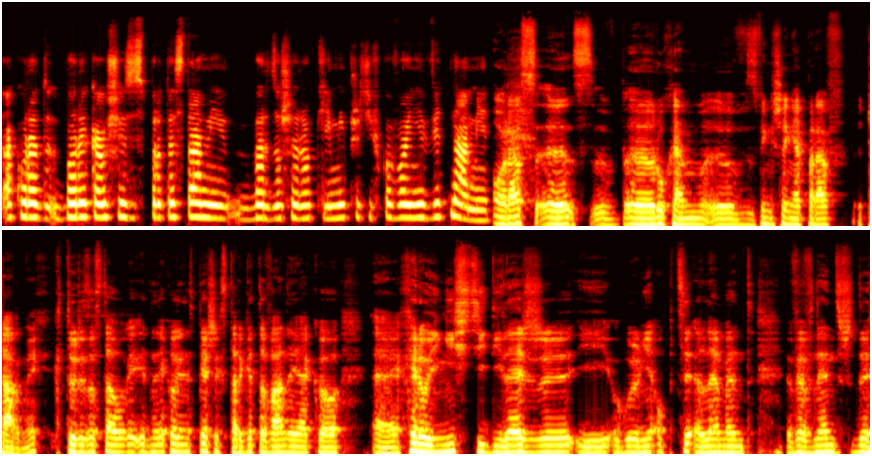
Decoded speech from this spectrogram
akurat borykał się z protestami bardzo szerokimi przeciwko wojnie w Wietnamie. Oraz e, z e, ruchem e, zwiększenia praw czarnych, który został jedno, jako jeden z pierwszych stargetowany jako e, heroiniści, dilerzy i ogólnie obcy element wewnętrzny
